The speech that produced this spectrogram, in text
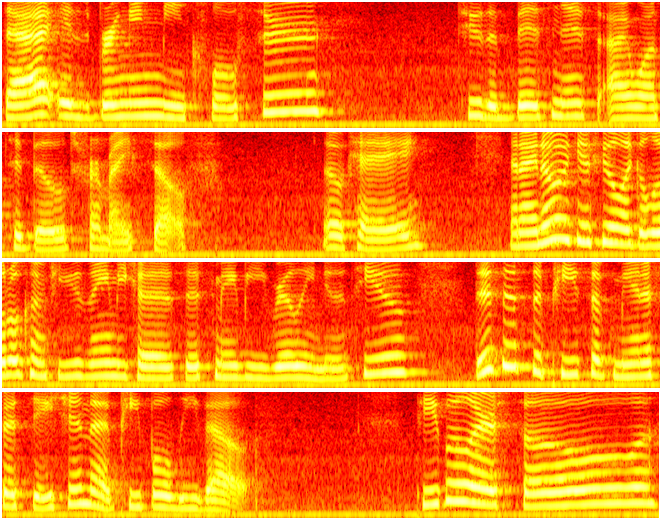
that is bringing me closer to the business I want to build for myself. Okay? And I know it can feel like a little confusing because this may be really new to you. This is the piece of manifestation that people leave out. People are so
